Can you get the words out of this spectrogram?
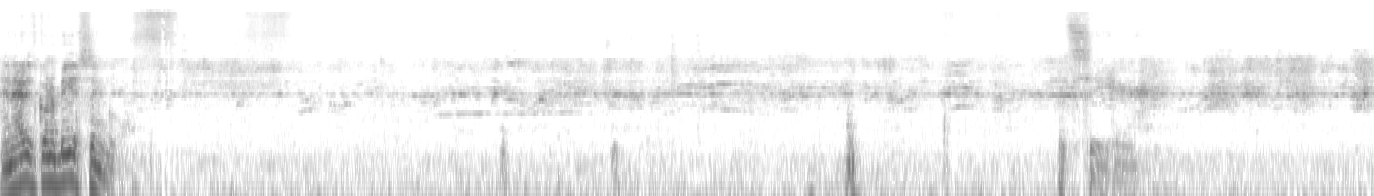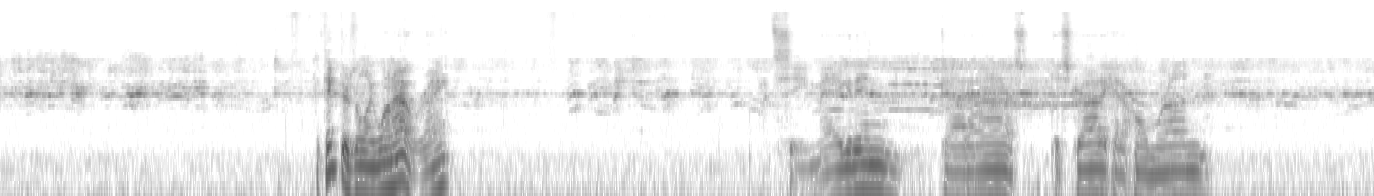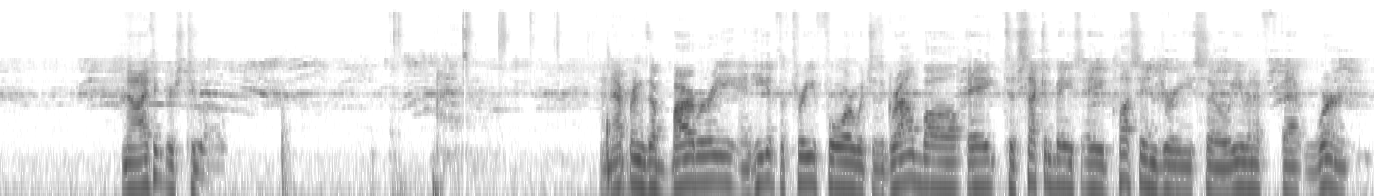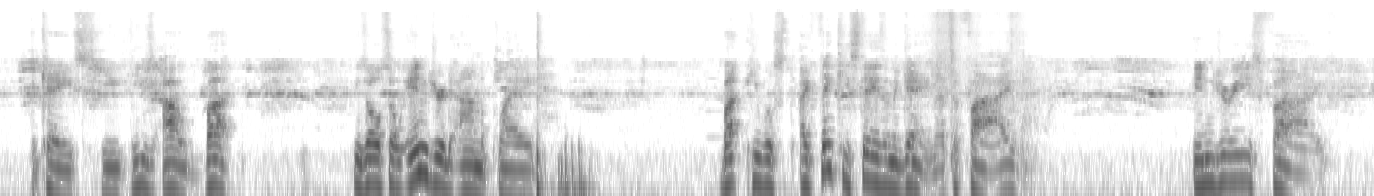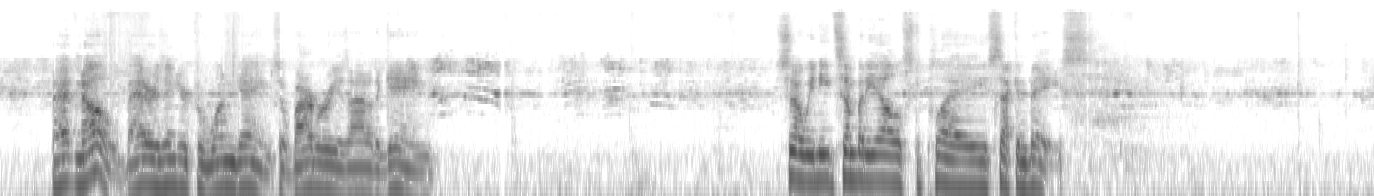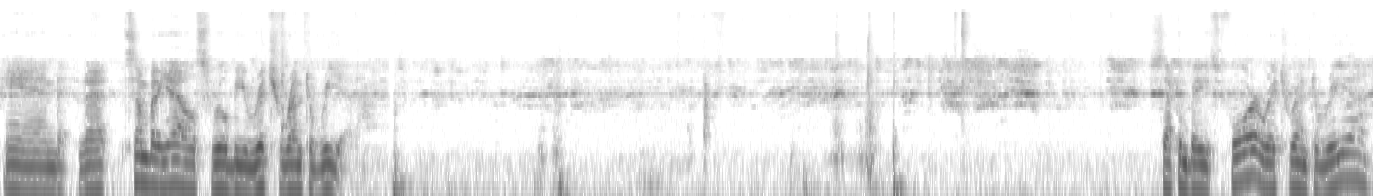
And that is going to be a single. Let's see here. I think there's only one out, right? Let's see. Magadan got on. Estrada hit a home run. No, I think there's two out. And that brings up Barberie, and he gets a 3-4, which is a ground ball A to second base A plus injury. So even if that weren't the case, he, he's out. But He's also injured on the play, but he will. I think he stays in the game. That's a five. Injuries five. Bat, no, batter is injured for one game, so Barberie is out of the game. So we need somebody else to play second base. And that somebody else will be Rich Renteria. Second base for Rich Renteria.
